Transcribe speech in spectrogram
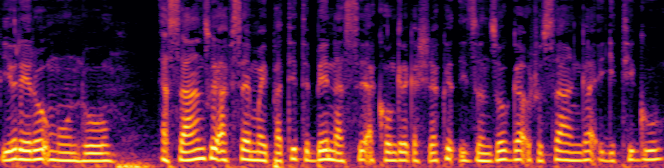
iyo rero umuntu asanzwe afite ayo ma hepatite b na c akongera agashyira izo nzoga uca usanga igitigu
